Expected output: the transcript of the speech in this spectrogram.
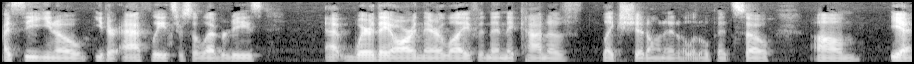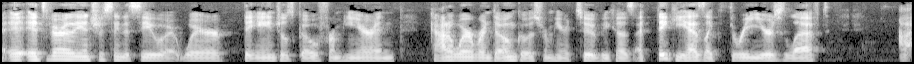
I see, you know, either athletes or celebrities at where they are in their life and then they kind of like shit on it a little bit. So, um, yeah, it, it's very interesting to see where, where the Angels go from here and kind of where Rendon goes from here too, because I think he has like three years left. I,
